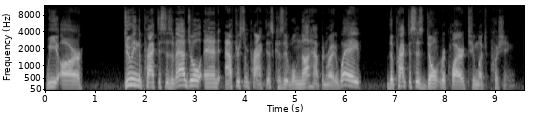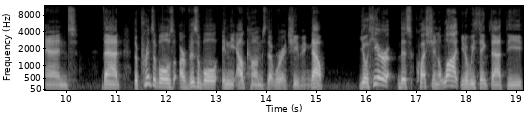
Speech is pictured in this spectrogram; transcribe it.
we are doing the practices of Agile and after some practice, because it will not happen right away, the practices don't require too much pushing and that the principles are visible in the outcomes that we're achieving. Now, you'll hear this question a lot. You know, we think that the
